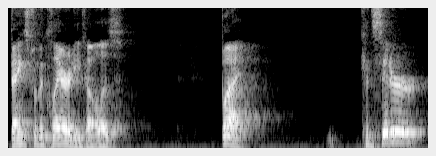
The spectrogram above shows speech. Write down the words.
Thanks for the clarity, fellas. But consider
